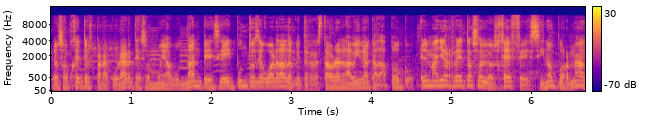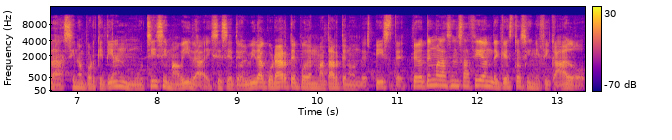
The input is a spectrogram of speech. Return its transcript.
Los objetos para curarte son muy abundantes y hay puntos de guardado que te restauran la vida cada poco. El mayor reto son los jefes, y no por nada, sino porque tienen muchísima vida y si se te olvida curarte pueden matarte en un despiste. Pero tengo la sensación de que esto significa algo.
